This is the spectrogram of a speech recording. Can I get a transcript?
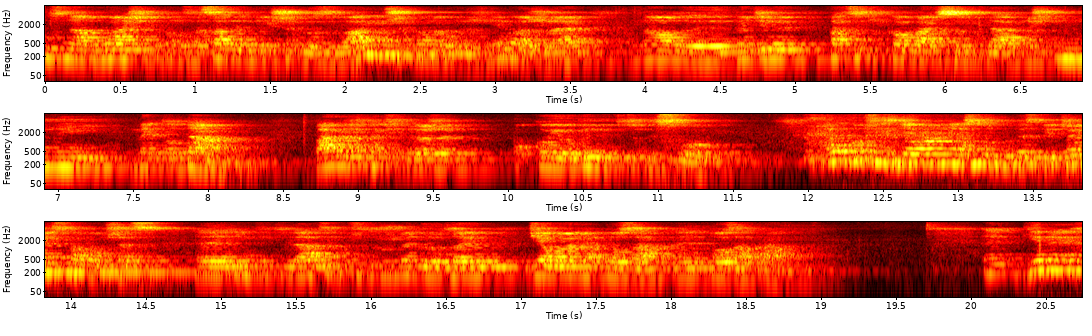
uznał właśnie tą zasadę mniejszego zła i przekonał Breżniewa, że no, y, będziemy pacyfikować Solidarność innymi metodami. Bardziej, tak się wyrażę, pokojowymi w cudzysłowie. Ale poprzez działania służby bezpieczeństwa, poprzez e, inwigilację, poprzez różnego rodzaju działania poza, e, pozaprawne. E, Gierek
